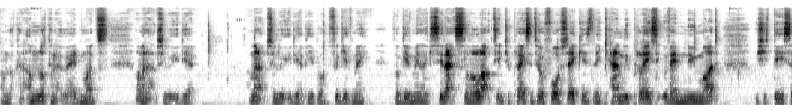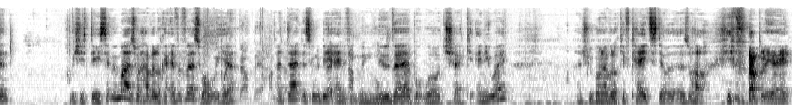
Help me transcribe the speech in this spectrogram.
I'm looking at I'm looking at red mods. I'm an absolute idiot. I'm an absolute idiot, people. Forgive me. Forgive me. Like you see, that's locked into place until Forsakens. Then you can replace it with a new mod, which is decent. Which is decent. We might as well have a look at Eververse while we're here. I doubt there's going to be anything new there, but we'll check it anyway. And should we go and have a look if Cayde's still there as well? he probably ain't.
